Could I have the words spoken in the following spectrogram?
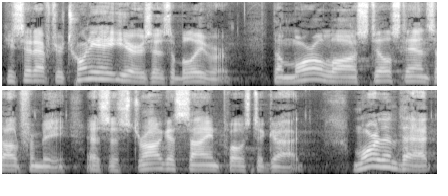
He said, After 28 years as a believer, the moral law still stands out for me as the strongest signpost to God. More than that,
